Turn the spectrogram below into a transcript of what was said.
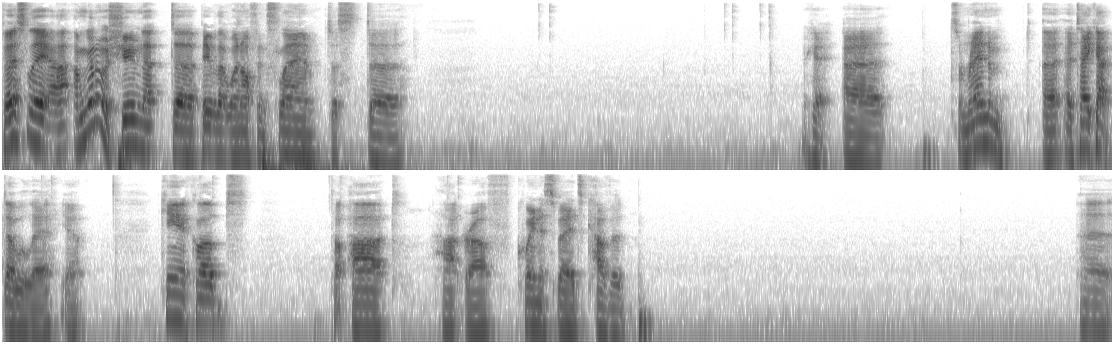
firstly, I, am going to assume that uh, people that went off in slam just. Uh, okay, uh, some random uh, a takeout double there. Yeah, king of clubs, top heart, heart ruff, queen of spades covered. Uh,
